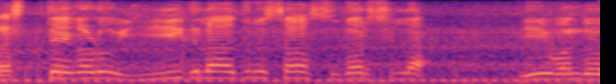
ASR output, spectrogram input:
ರಸ್ತೆಗಳು ಈಗಲಾದರೂ ಸಹ ಸುಧಾರಿಸಿಲ್ಲ. ಈ ಒಂದು,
